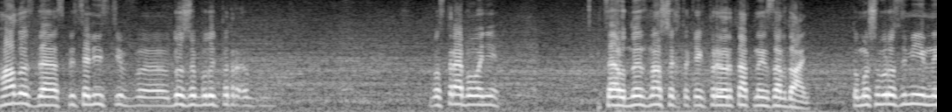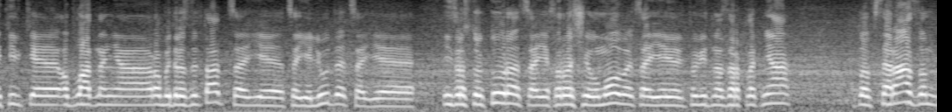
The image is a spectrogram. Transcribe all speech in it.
галузь, де спеціалістів е, дуже будуть востребувані. Це одне з наших таких пріоритетних завдань. Тому що ми розуміємо, не тільки обладнання робить результат, це є, це є люди, це є інфраструктура, це є хороші умови, це є відповідна зарплатня. Тобто все разом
